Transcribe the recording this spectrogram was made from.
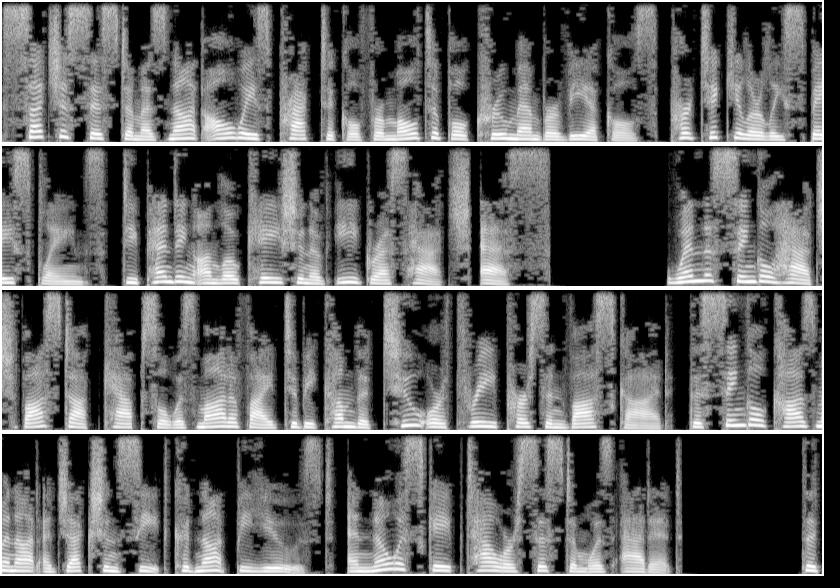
Such a system is not always practical for multiple crew member vehicles particularly spaceplanes, depending on location of egress hatch S. When the single-hatch Vostok capsule was modified to become the two- or three-person Voskhod, the single cosmonaut ejection seat could not be used, and no escape tower system was added. The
